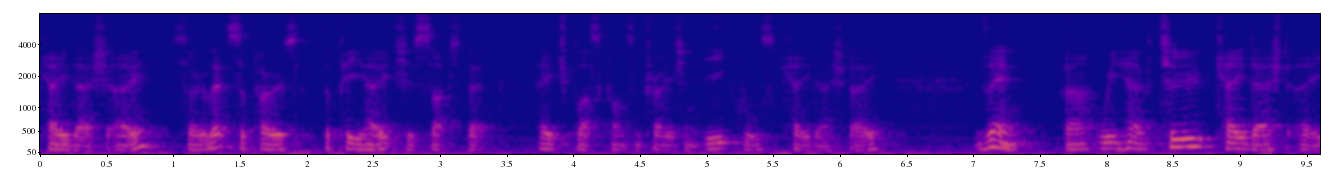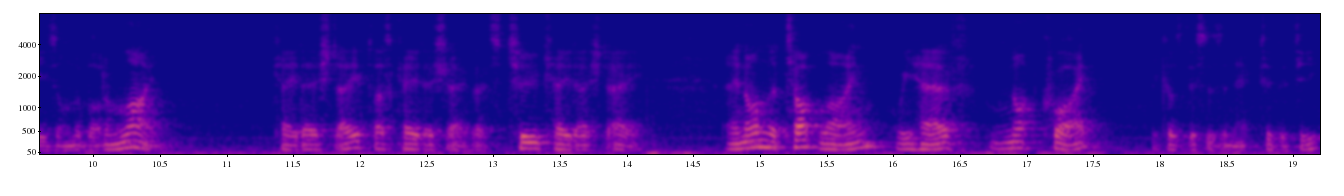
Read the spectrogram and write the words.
K dash A. So let's suppose the pH is such that H plus concentration equals K dash A. Then uh, we have two K dash A's on the bottom line. K dash A plus K dash A, that's two K dash A. And on the top line we have, not quite, because this is an activity,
